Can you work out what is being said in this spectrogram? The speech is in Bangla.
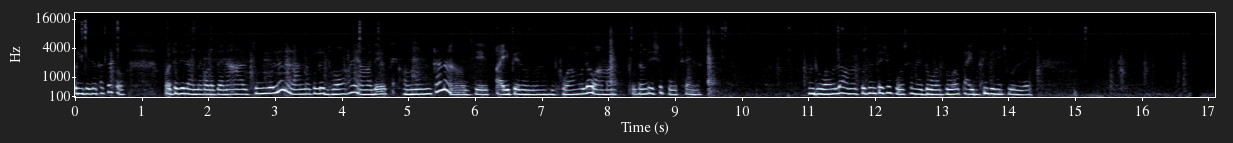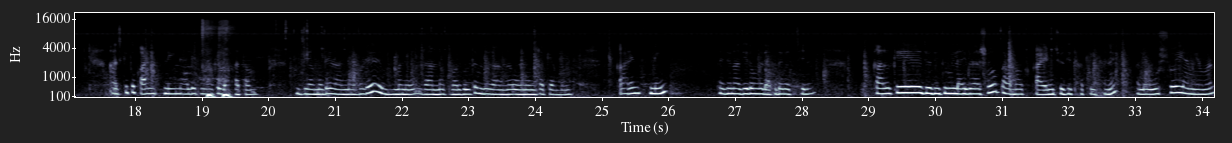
কড়ি ভেজা থাকে তো, ওটা দিয়ে রান্না করা যায় না। আর তুমি বললে না, রান্না করলে ধোয়া হয়, আমাদের উনুনটা না, ওই যে পাইপের উনুন, ধোয়া হলেও আমার পর্যন্ত এসে পৌঁছায় না। ধোয়া হলেও আমার পর্যন্ত এসে পৌঁছায় না, ধোয়া ধোয়া, পাইপ দিয়ে বেরিয়ে চলে যায়। আজকে তো কারেন্ট নেই, নাহলে তোমাকে দেখাতাম যে আমাদের রান্নাঘরে মানে রান্নাঘর বলতে আমাদের রান্নার উনুনটা কেমন। কারেন্ট নেই, তাই জন্য আজকে তোমাকে দেখাতে পারছি না। কালকে যদি তুমি লাইভে আসো বা আমার কারেন্ট যদি থাকে এখানে, তাহলে অবশ্যই আমি আমার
